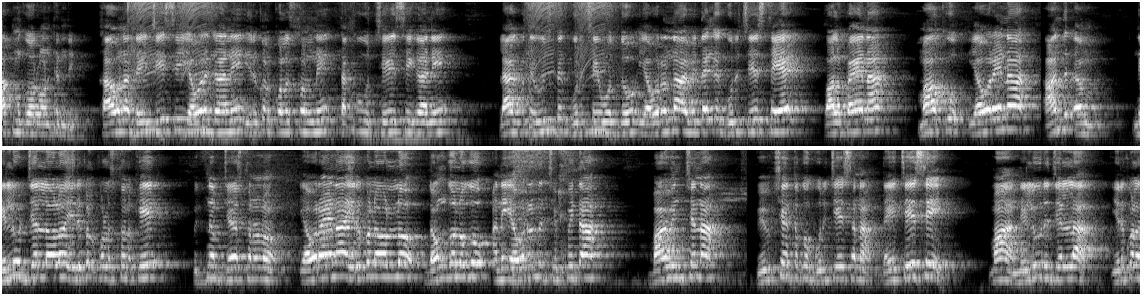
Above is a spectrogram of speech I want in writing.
ఆత్మగౌరవం ఉంటుంది. కావున దయచేసి ఎవరు కానీ ఇరుకుల కులస్తుల్ని తక్కువ చేసి కానీ లేకపోతే ఉచిత గురి చేయవద్దు. ఎవరన్నా ఆ విధంగా గురి చేస్తే వాళ్ళపైన మాకు ఎవరైనా ఆంధ్ర నెల్లూరు జిల్లాలో ఇరుకుల కులస్తులకి విజ్ఞప్తి చేస్తున్నాను. ఎవరైనా ఇరుకుల వాళ్ళు దొంగలుగు అని ఎవరైనా చెప్పిన భావించిన వివక్షతకు గురి చేసిన దయచేసి మా నెల్లూరు జిల్లా ఇరుకుల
